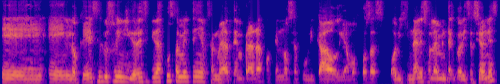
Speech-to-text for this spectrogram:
eh, en lo que es el uso de inhibidores de justamente en enfermedad temprana, porque no se ha publicado, digamos, cosas originales, solamente actualizaciones.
